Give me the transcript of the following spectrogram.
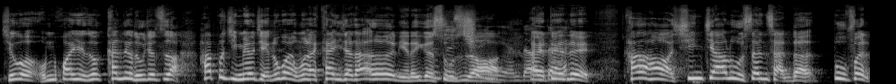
结果我们发现说，看这个图就知道，它不仅没有减。如果我们来看一下它二二年的一个数字啊，哎，对对，它哈新加入生产的部分，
